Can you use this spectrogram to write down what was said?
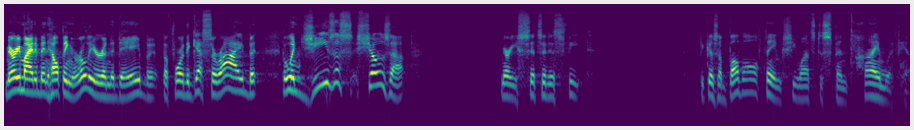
Mary might have been helping earlier in the day, but before the guests arrived, but, but when Jesus shows up, Mary sits at his feet. Because above all things, she wants to spend time with him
